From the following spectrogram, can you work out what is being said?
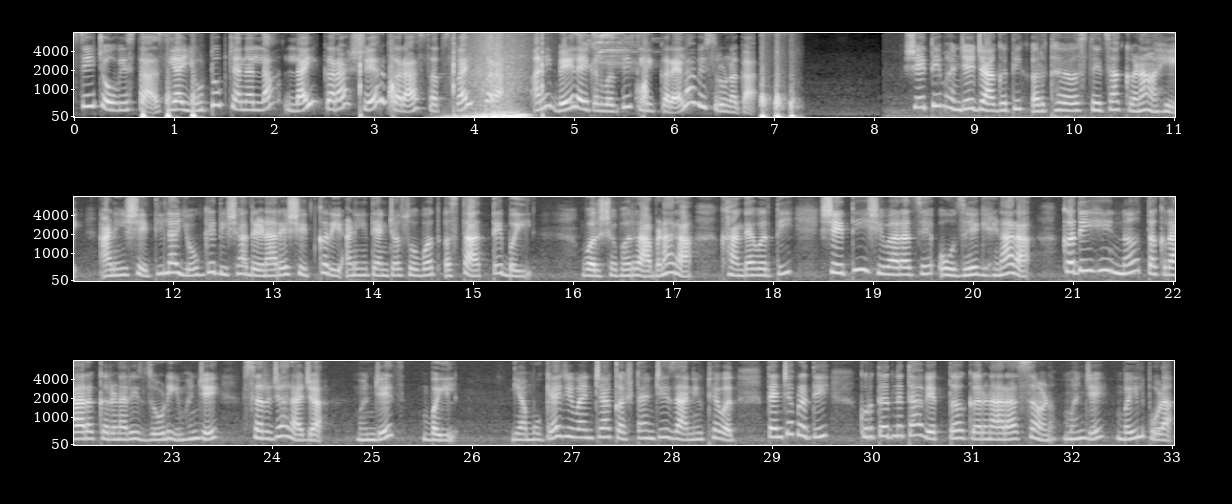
C चोवीस तास या यूट्यूब चॅनलला लाईक करा शेअर करा सबस्क्राईब करा आणि बेल आयकनवरती क्लिक करायला विसरू नका. शेती म्हणजे जागतिक अर्थव्यवस्थेचा कणा आहे आणि शेतीला योग्य दिशा देणारे शेतकरी आणि त्यांच्यासोबत असतात ते बैल. वर्षभर राबणारा खांद्यावरती शेती शिवाराचे ओझे घेणारा कधीही न तक्रार करणारी जोडी म्हणजे सर्जा राजा म्हणजेच बैल. या मुक्या जीवांच्या कष्टांची जाणीव ठेवत त्यांच्याप्रती कृतज्ञता व्यक्त करणारा सण म्हणजे बैलपोळा.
